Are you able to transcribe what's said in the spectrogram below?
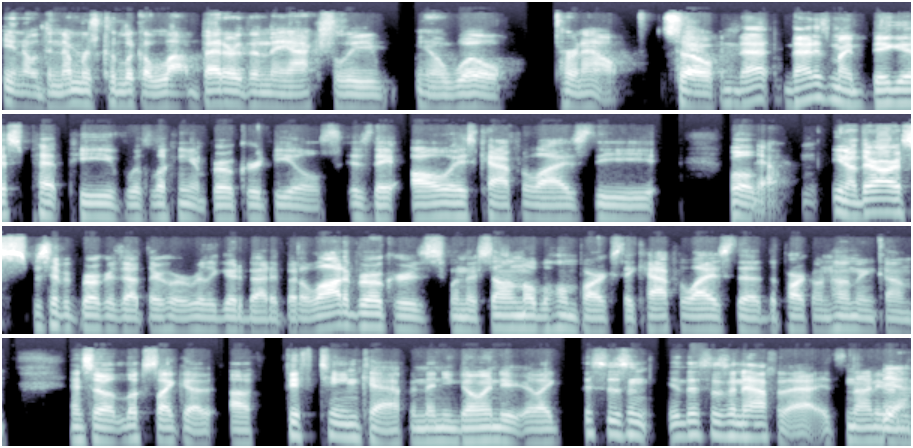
you know, the numbers could look a lot better than they actually, you know, will turn out. So and that that is my biggest pet peeve with looking at broker deals is they always capitalize the well, yeah. you know, there are specific brokers out there who are really good about it, but a lot of brokers when they're selling mobile home parks, they capitalize the the park owned home income. And so it looks like a, a 15 cap. And then you go into it, you're like, this isn't eh, this isn't half of that. It's not even yeah.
